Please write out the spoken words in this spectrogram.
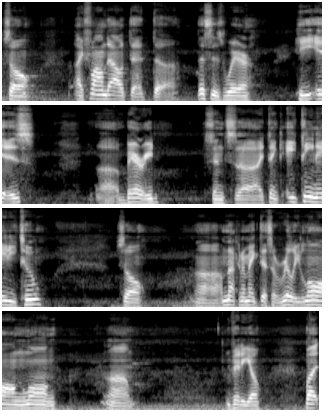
So I found out that uh, this is where he is uh, buried since uh, I think 1882. So uh, I'm not going to make this a really long, long um, video, but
